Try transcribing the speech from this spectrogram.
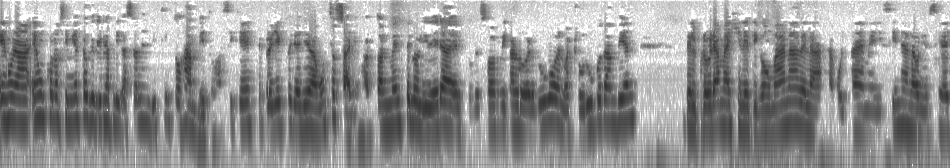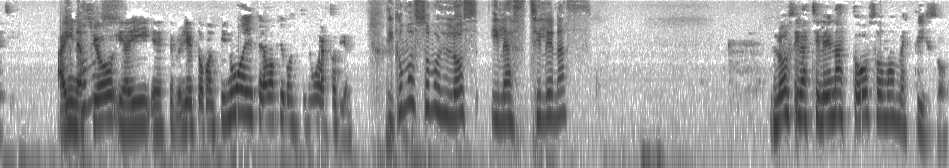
es, una, es un conocimiento que tiene aplicación en distintos ámbitos, así que este proyecto ya lleva muchos años. Actualmente lo lidera el profesor Ricardo Verdugo, de nuestro grupo también, del programa de genética humana de la Facultad de Medicina de la Universidad de Chile. Ahí nació y ahí este proyecto continúa y esperamos que continúe harto tiempo. ¿Y cómo somos los y las chilenas? Los y las chilenas todos somos mestizos,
